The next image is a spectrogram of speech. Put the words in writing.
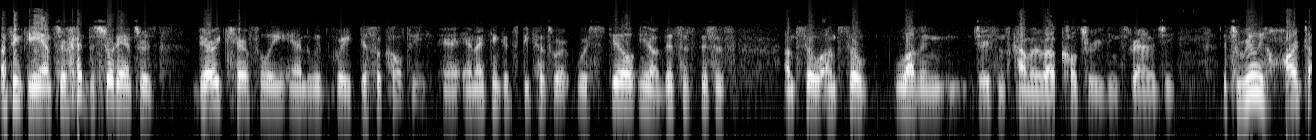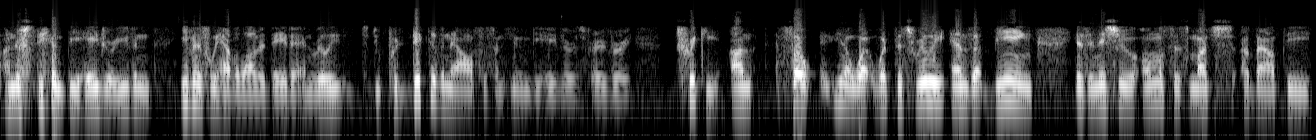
I think the answer, the short answer is very carefully and with great difficulty. And, and I think it's because we're we're still, you know, this is this is, I'm still I'm still loving Jason's comment about culture eating strategy. It's really hard to understand behavior, even even if we have a lot of data, and really to do predictive analysis on human behavior is very very tricky. On so you know what what this really ends up being is an issue almost as much about the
